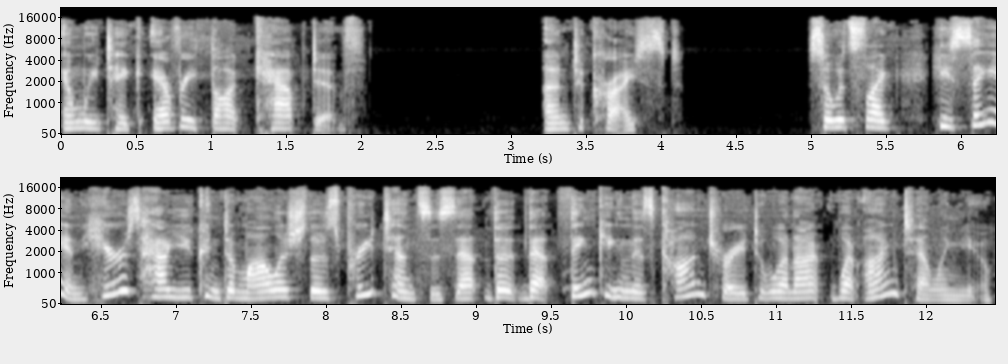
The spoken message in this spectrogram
and we take every thought captive unto Christ. So it's like he's saying, here's how you can demolish those pretenses, that the, that thinking that's contrary to what I what I'm telling you.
